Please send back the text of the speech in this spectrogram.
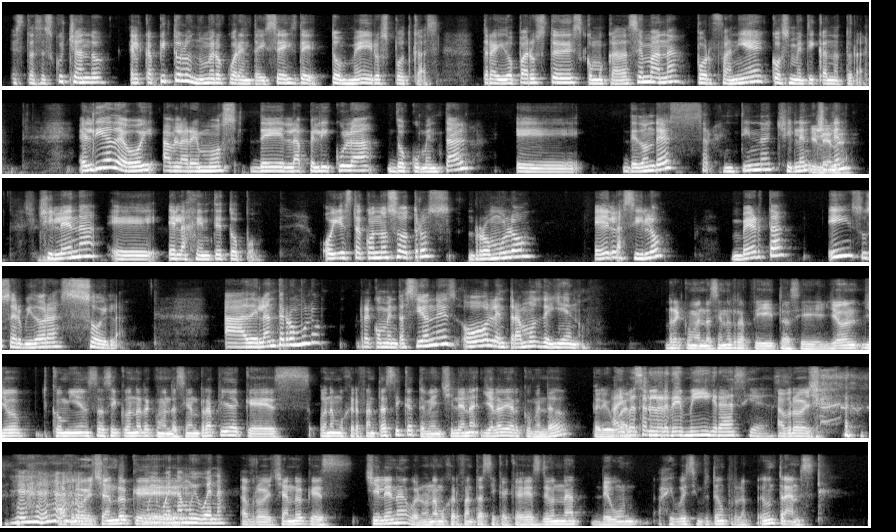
Estás escuchando el capítulo número 46 de Tomeiros Podcast, traído para ustedes como cada semana por Fanie Cosmética Natural. El día de hoy hablaremos de la película documental. Eh, ¿De dónde es? ¿Argentina? ¿Chilena? Chilena, Chilena eh, El Agente Topo. Hoy está con nosotros Rómulo, El Asilo, Berta y su servidora Zoila. Adelante, Rómulo recomendaciones o le entramos de lleno? Recomendaciones rapiditas, sí. Yo, yo comienzo así con una recomendación rápida que es Una Mujer Fantástica, también chilena. Ya la había recomendado, pero igual. Ahí vas a hablar de mí, gracias. aprovechando que... Muy buena, muy buena. Aprovechando que es chilena, bueno, Una Mujer Fantástica, que es de una, de un... Ay, güey, siempre tengo un problema. Un trans.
